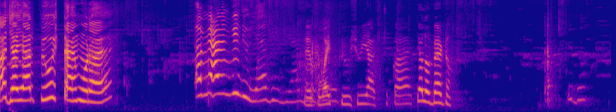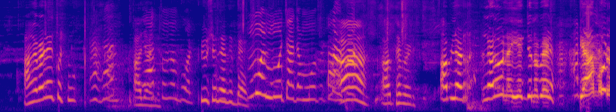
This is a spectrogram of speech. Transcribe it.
आजा यार पीयूष टाइम हो रहा है। अब भी देखो भाई पीयूष भी आ चुका है। चलो बैठो। आगे बैठे खुशबू आ जा तो पीयूष दे दे बैठ मुँह मुँह चाचा मुँह पे। हाँ आते बैठ। अब लड़ लड़ो नहीं एक जनो बैठ। क्या मोर?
